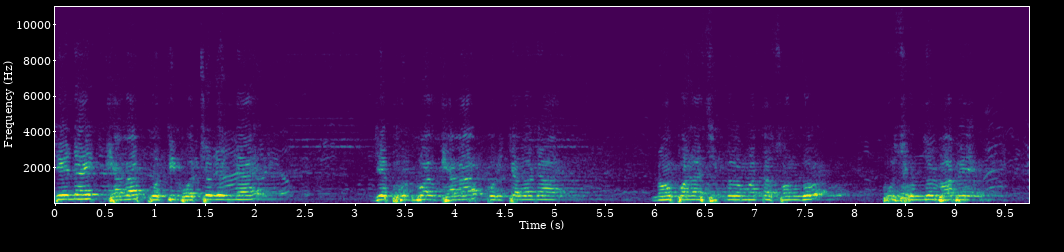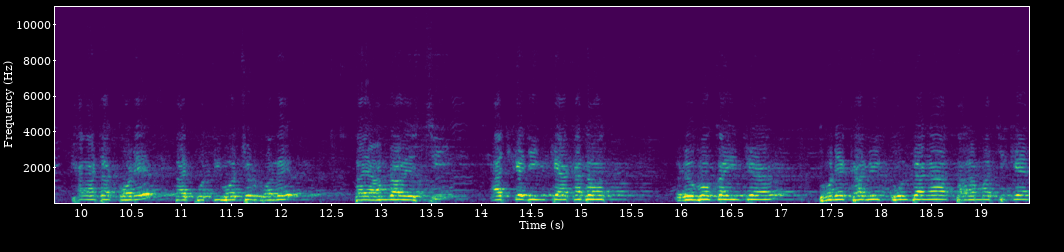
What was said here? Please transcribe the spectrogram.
ডে নাইট খেলা প্রতি বছরের ন্যায়, যে ফুটবল খেলা পরিচালনা নপাড়া শীতলমাতা সংঘ খুব সুন্দরভাবে খেলাটা করে, তাই প্রতি বছর বলে, তাই আমরাও এসেছি। আজকে দিনকে একাদশ রেবোকা ইন্টার, ধনেখালি, কুলডাঙ্গা, তারামা চিকেন,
